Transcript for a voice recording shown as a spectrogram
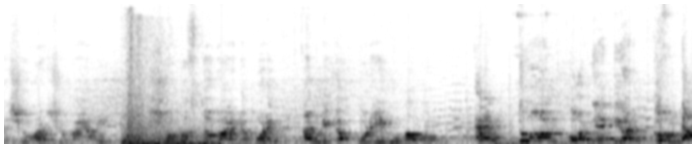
রাতে শোয়ার সময় আমি সমস্ত গয়না পরে আর মেকআপ করেই ঘুমাবো। and don't forget your ঘোমটা।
